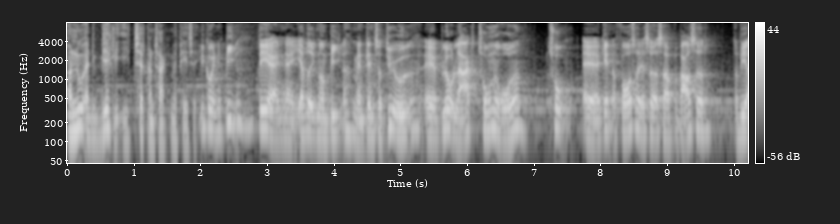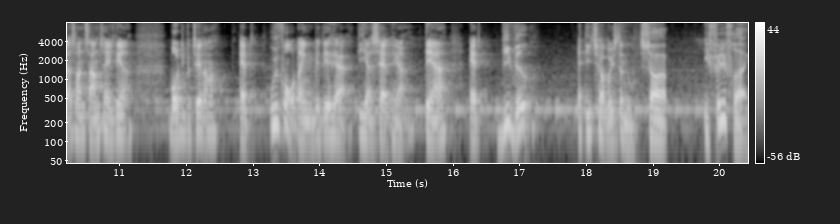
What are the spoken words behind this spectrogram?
Og nu er de virkelig i tæt kontakt med PT. Vi går ind i bilen. Det er en, øh, jeg ved ikke noget om biler, men den så dyr ud. Øh, blå lak, tonede ruder. To øh, agenter forsædet. Jeg sidder så på bagsædet, og vi har så en samtale der, hvor de fortæller mig, at udfordringen ved det her, de her salg her, det er, at vi ved, at de er terrorister nu. Så ifølge Frederik,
